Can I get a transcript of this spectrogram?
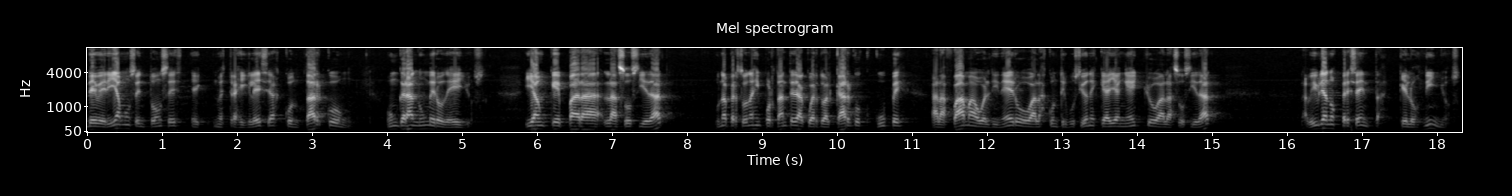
Deberíamos entonces en eh, nuestras iglesias contar con un gran número de ellos. Y aunque para la sociedad una persona es importante de acuerdo al cargo que ocupe, a la fama o el dinero o a las contribuciones que hayan hecho a la sociedad. La Biblia nos presenta que los niños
